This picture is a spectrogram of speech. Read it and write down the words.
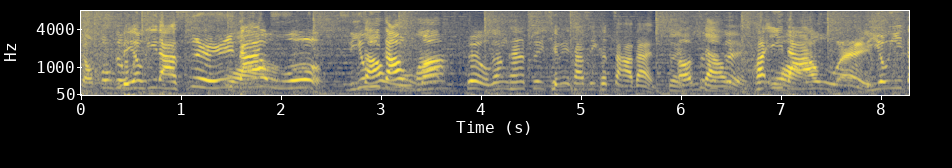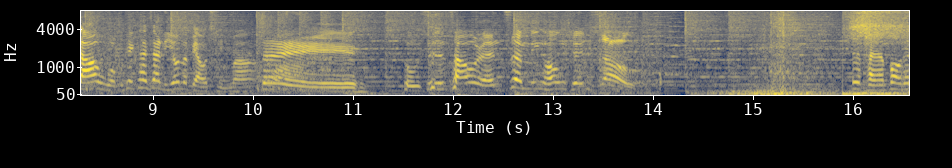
小峰哥李用一打四，一打五。李用一打五吗？对，我刚刚看到最前面它是一颗炸弹，对，啊，一打五。对对对，他一打五哎。李，用一打五，我们可以看一下李用的表情吗？对，吐司超人郑明宏选手，这个台南豹队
